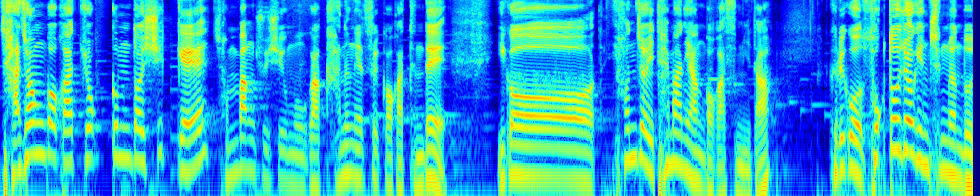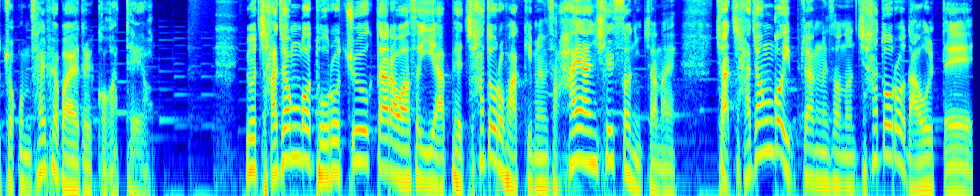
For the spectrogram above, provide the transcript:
자전거가 조금 더 쉽게 전방 주시 의무가 가능했을 것 같은데 이거 현저히 태만이 한 것 같습니다. 그리고 속도적인 측면도 조금 살펴봐야 될 것 같아요. 요 자전거 도로 쭉 따라와서 이 앞에 차도로 바뀌면서 하얀 실선 있잖아요. 자, 자전거 입장에서는 차도로 나올 때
